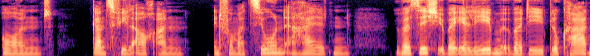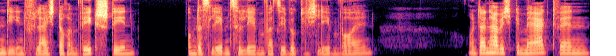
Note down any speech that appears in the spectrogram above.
und ganz viel auch an Informationen erhalten über sich, über ihr Leben, über die Blockaden, die ihnen vielleicht noch im Weg stehen, um das Leben zu leben, was sie wirklich leben wollen. Und dann habe ich gemerkt, wenn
